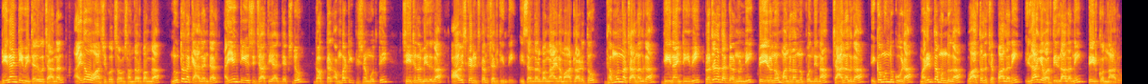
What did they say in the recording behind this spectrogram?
డీనన్ టీవీ తెలుగు ఛానల్ ఐదవ వార్షికోత్సవం సందర్భంగా నూతన క్యాలెండర్ ఐఎన్టీయూసీ జాతీయ అధ్యక్షుడు డాక్టర్ అంబటి కృష్ణమూర్తి చేతుల మీదుగా ఆవిష్కరించడం జరిగింది. ఈ సందర్భంగా ఆయన మాట్లాడుతూ దమ్మున్న ఛానల్గా డి నైన్ టీవీ ప్రజల దగ్గర నుండి పేరును మనలను పొందిన ఛానల్గా ఇక ముందు కూడా మరింత ముందుగా వార్తలు చెప్పాలని ఇలాగే వర్దిల్లాలని పేర్కొన్నారు.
